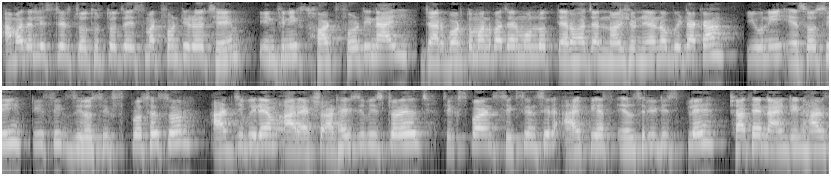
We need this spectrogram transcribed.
আমাদের লিস্টের চতুর্থ যে স্মার্টফোনটি রয়েছে ইনফিনিক্স হট ফোরটি নাই যার বর্তমান বাজার মূল্য তেরো হাজার নয়শো নিরানব্বই টাকা Unisoc T six zero six processor আট জিবি র্যাম আর একশো আঠাশ GB storage six point six ইঞ্চির আইপিএস এলসিডি ডিসপ্লে সাথে নাইনটিন হার্স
